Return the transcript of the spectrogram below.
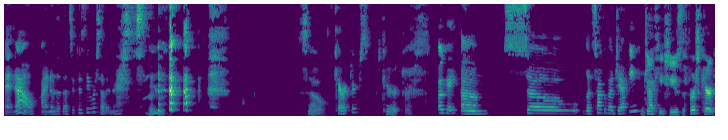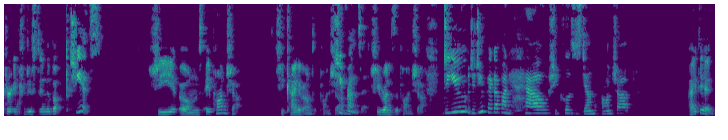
And now I know that that's because they were Southerners. Mm. so, Characters? Characters. Okay, um, so let's talk about Jackie. Jackie, she's the first character introduced in the book. She is. She owns a pawn shop. She kind of owns a pawn shop. She runs it. She runs the pawn shop. Do you did you pick up on how she closes down the pawn shop? I did.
